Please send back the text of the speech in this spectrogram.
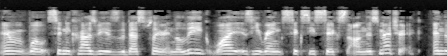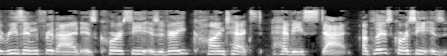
and well, Sidney Crosby is the best player in the league. Why is he ranked 66th on this metric? And the reason for that is Corsi is a very context heavy stat. A player's Corsi is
